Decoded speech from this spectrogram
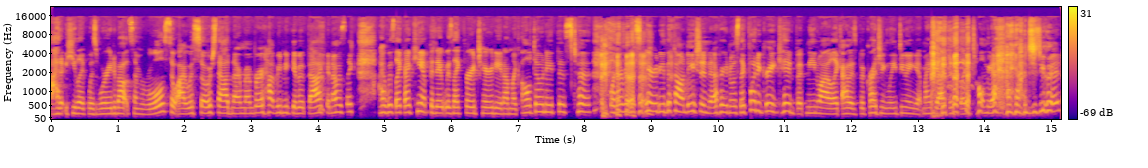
I, he like was worried about some rules. So I was so sad and I remember having to give it back and I was like, I was like, I can't, but it was like for a charity and I'm like, I'll donate this to whatever the charity, the foundation. And everyone was like, what a great kid. But meanwhile, like I was begrudgingly doing it. My dad just like told me I, I had to do it.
